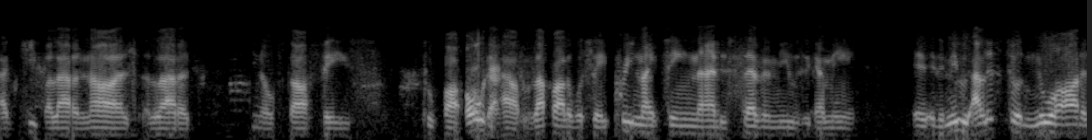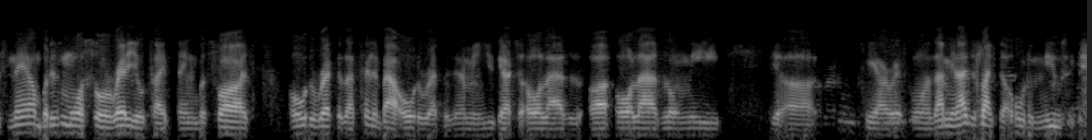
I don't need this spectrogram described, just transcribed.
I I keep a lot of Nas, a lot of you know Scarface, Tupac, older albums. I probably would say pre 1997 music. I mean, it, it, the music I listen to newer artists now, but it's more so a radio type thing. But as far as older records, I tend to buy older records. I mean, you got your All Eyes, uh, All Eyez on Me, your uh, KRS ones. I mean, I just like the older music.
